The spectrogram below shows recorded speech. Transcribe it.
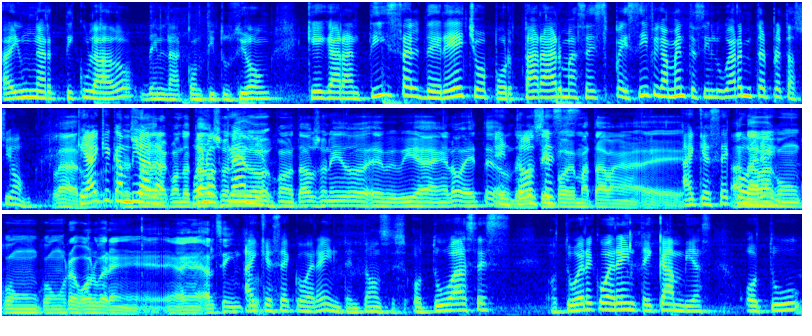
hay un articulado en la constitución que garantiza el derecho a portar armas específicamente sin lugar a interpretación Claro, que hay que cambiarla cuando, Bueno, Estados Unidos, cuando Estados Unidos eh, vivía en el oeste, donde Entonces, los tipos mataban, a, eh, hay que ser andaban coherente. con, con- con un revólver al cinto. hay que ser coherente entonces o tú haces o tú eres coherente y cambias o tú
